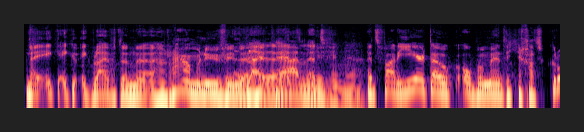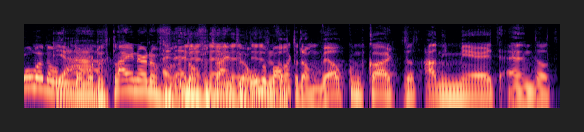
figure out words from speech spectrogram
Nee, ik, ik, ik blijf het een, een raar menu vinden. Het- raar menu het- vinden. Het varieert ook op het moment dat je gaat scrollen. Dan, Ja. dan wordt het kleiner, dan, En, en, dan verdwijnt en de onderbalk. Rotterdam Welcome Card dat animeert. En dat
